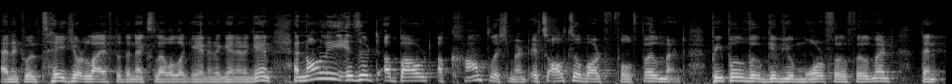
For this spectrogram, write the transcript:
and it will take your life to the next level again and again and again. And not only is it about accomplishment, it's also about fulfillment fulfillment. People will give you more fulfillment than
